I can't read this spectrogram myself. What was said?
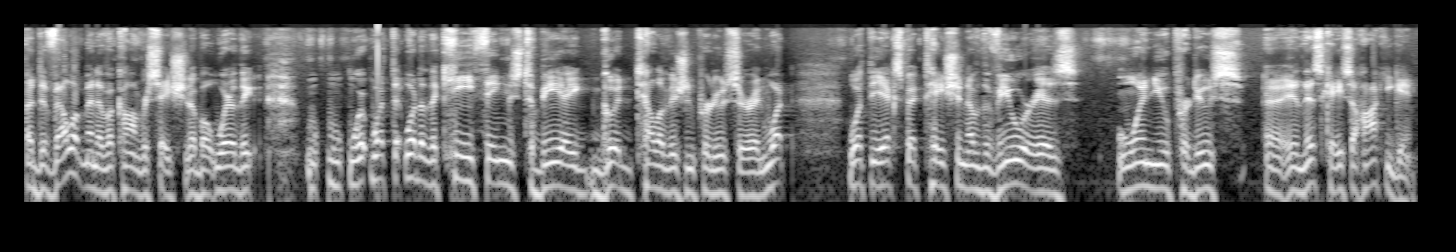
a development of a conversation about where the what the, what are the key things to be a good television producer, and what what the expectation of the viewer is when you produce, uh, in this case, a hockey game.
